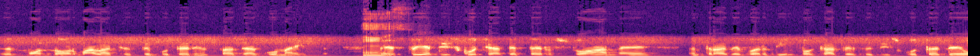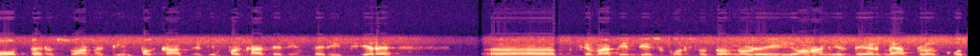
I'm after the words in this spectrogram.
în mod normal aceste puteri în stat de acum înainte. Mm. Restul e discuția de persoane, într-adevăr, din păcate se discută de o persoană, din păcate. Din păcate, din fericire, uh, ceva din discursul domnului Iohannis de ieri mi-a plăcut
